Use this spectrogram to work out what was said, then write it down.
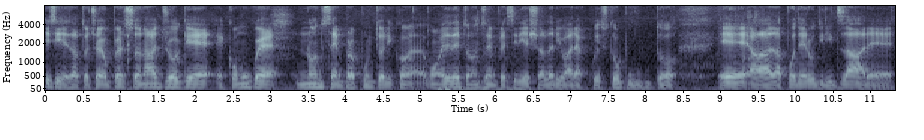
Sì, sì, esatto, cioè un personaggio che comunque non sempre appunto, come, come avete detto, non sempre si riesce ad arrivare a questo punto e a, a poter utilizzare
